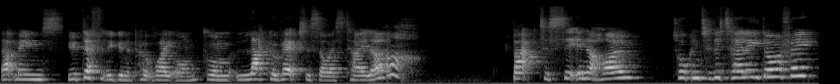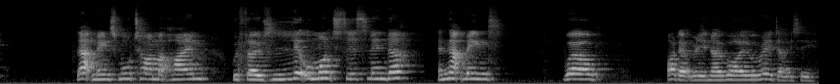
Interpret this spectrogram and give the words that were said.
That means you're definitely going to put weight on from lack of exercise, Taylor. Back to sitting at home, talking to the telly, Dorothy. That means more time at home with those little monsters, Linda. And that means, well, I don't really know why you're here, Daisy.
